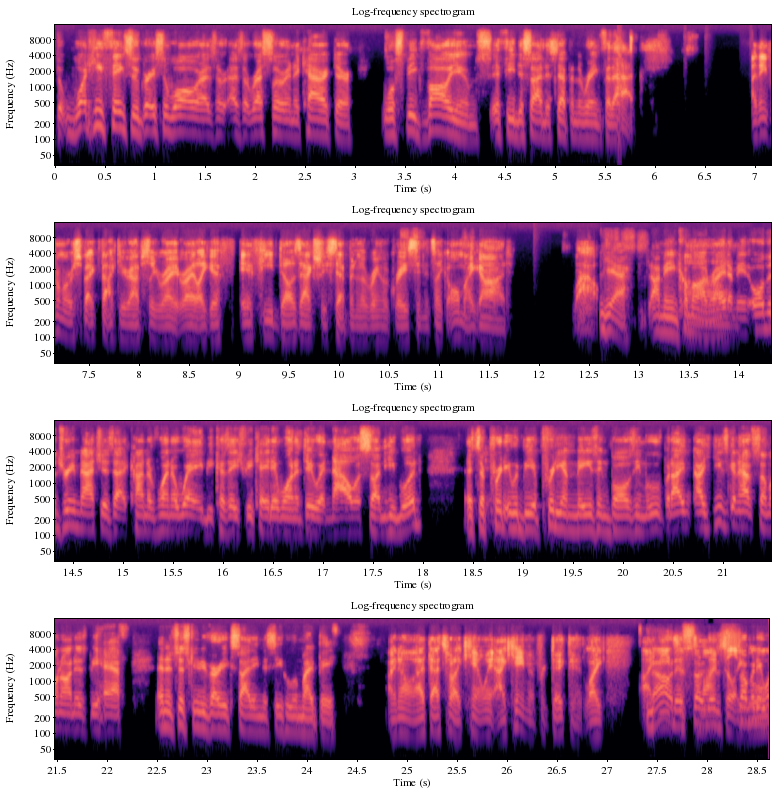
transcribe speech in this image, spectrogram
the, what he thinks of Grayson Waller as a as a wrestler and a character will speak volumes if he decided to step in the ring for that. I think from a respect factor, you're absolutely right, right? Like if if he does actually step into the ring with Grayson, it's like, oh my god, wow. Yeah, I mean, come on, right? I Um, mean, all the dream matches that kind of went away because HBK didn't want to do it. Now all of a sudden he would. It's a pretty, it would be a pretty amazing ballsy move. But I, I he's going to have someone on his behalf, and it's just going to be very exciting to see who it might be. I know that, that's what I can't wait. I can't even predict it. Like I No, need there's some so- there's to like so many look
